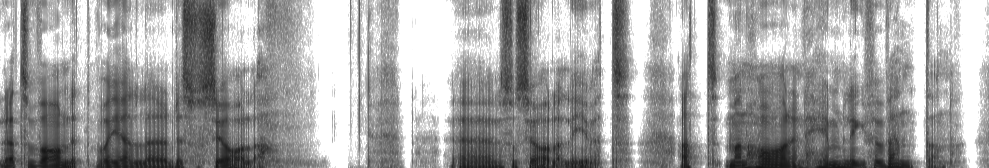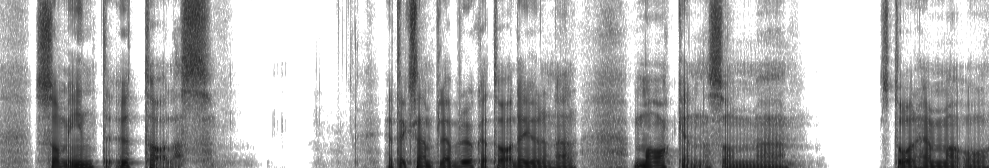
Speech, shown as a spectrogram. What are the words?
rätt så vanligt vad gäller det sociala. Eh, det sociala livet. Att man har en hemlig förväntan. Som inte uttalas. Ett exempel jag brukar ta det är ju den här maken som eh, står hemma och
